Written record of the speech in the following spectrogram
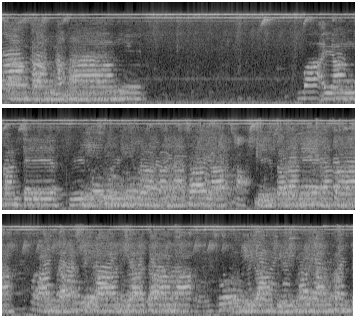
สังฆังนามามิมายังพันเตวิสุทธิราคานาสายะอิสรเนนะสา ปัญจศีลานิยาจามะทุติยมปิมายังพันเต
